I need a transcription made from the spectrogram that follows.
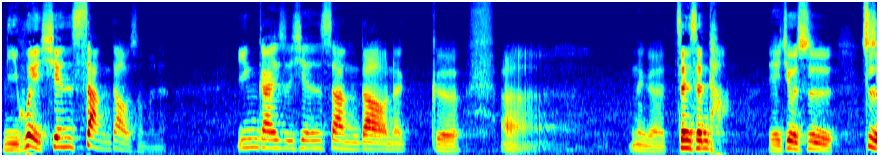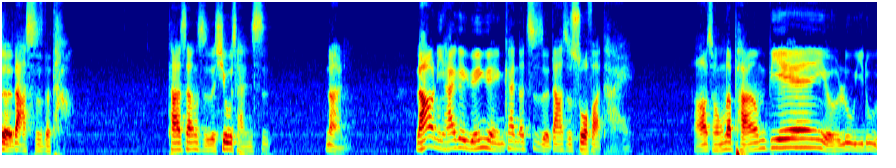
你会先上到什么呢？应该是先上到那个，呃。那个真身塔，也就是智者大师的塔，他当时的修禅寺那里，然后你还可以远远看到智者大师说法台，然后从那旁边有路一路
